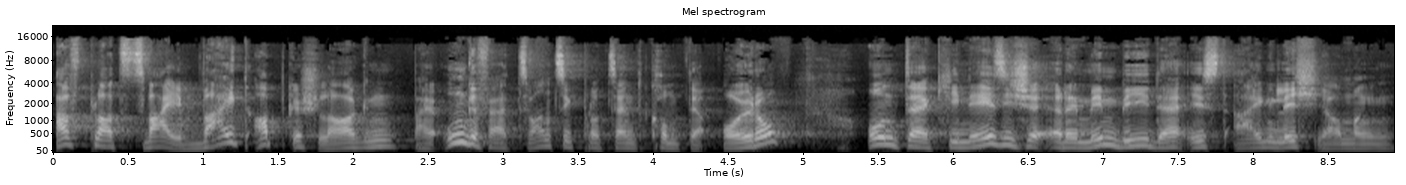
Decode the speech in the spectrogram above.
Auf Platz zwei weit abgeschlagen, bei ungefähr 20 Prozent kommt der Euro und der chinesische Renminbi, der ist eigentlich, ja, man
